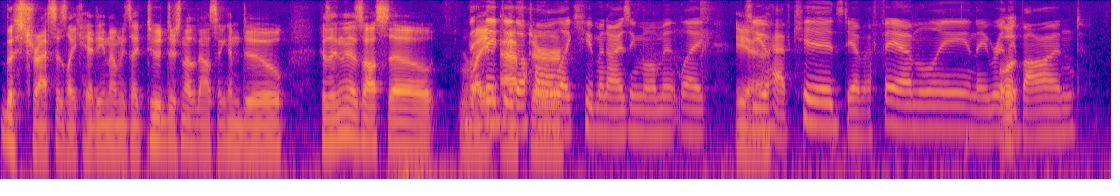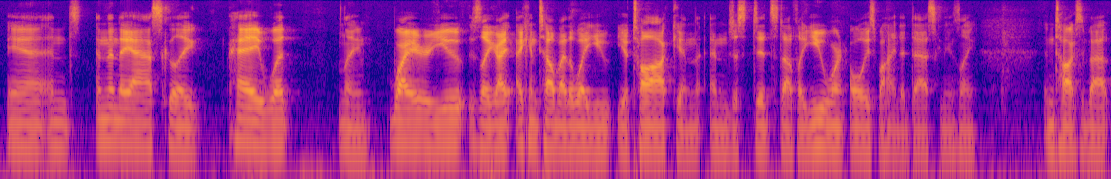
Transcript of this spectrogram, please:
the stress is like hitting him. He's like, dude, there's nothing else I can do because I think there's also They- right they do after. the whole like humanizing moment, like, Yeah. do you have kids? Do you have a family? And they really Well- bond. Yeah, and and then they ask like, "Hey, what like why are you?" It's like I, I can tell by the way you you talk and and just did stuff like you weren't always behind a desk. And he's like, and talks about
